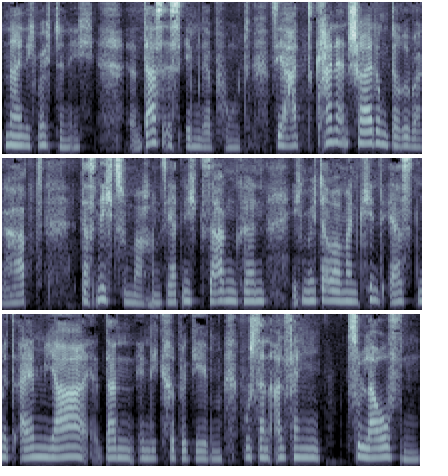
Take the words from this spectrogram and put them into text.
nein, ich möchte nicht. Das ist eben der Punkt. Sie hat keine Entscheidung darüber gehabt, das nicht zu machen. Sie hat nicht sagen können, ich möchte aber mein Kind erst mit einem Jahr dann in die Krippe geben, wo es dann anfängt zu laufen.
